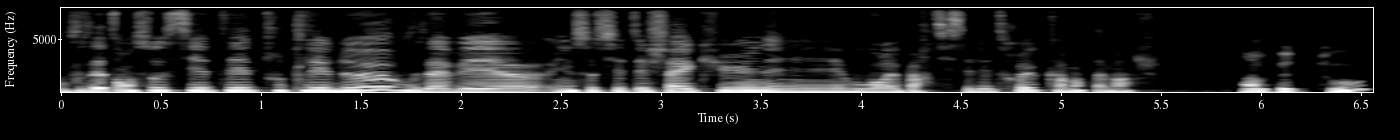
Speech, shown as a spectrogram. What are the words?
vous êtes en société toutes les deux? Vous avez euh, une société chacune et vous répartissez les trucs? Comment ça marche? Un peu de tout.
